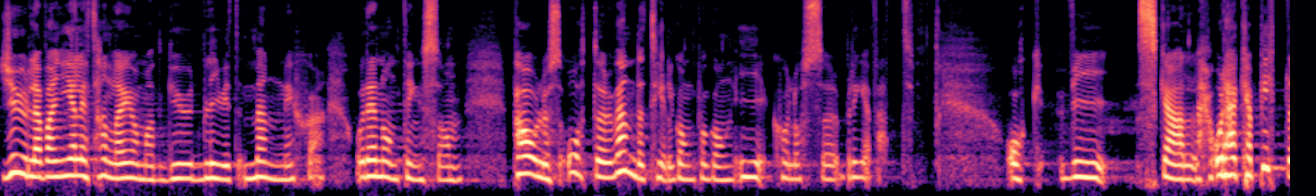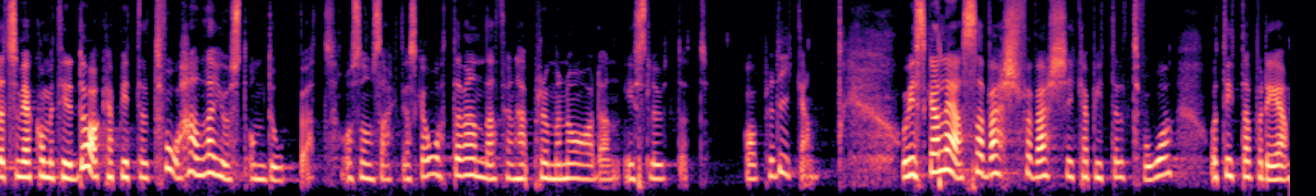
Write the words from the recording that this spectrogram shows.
julevangeliet handlar ju om att Gud blivit människa och det är någonting som Paulus återvänder till gång på gång i Kolosserbrevet. Och vi skall, och det här kapitlet som vi har kommit till idag, kapitel 2, handlar just om dopet. Och som sagt, jag ska återvända till den här promenaden i slutet av predikan. Och vi ska läsa vers för vers i kapitel 2 och titta på det.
